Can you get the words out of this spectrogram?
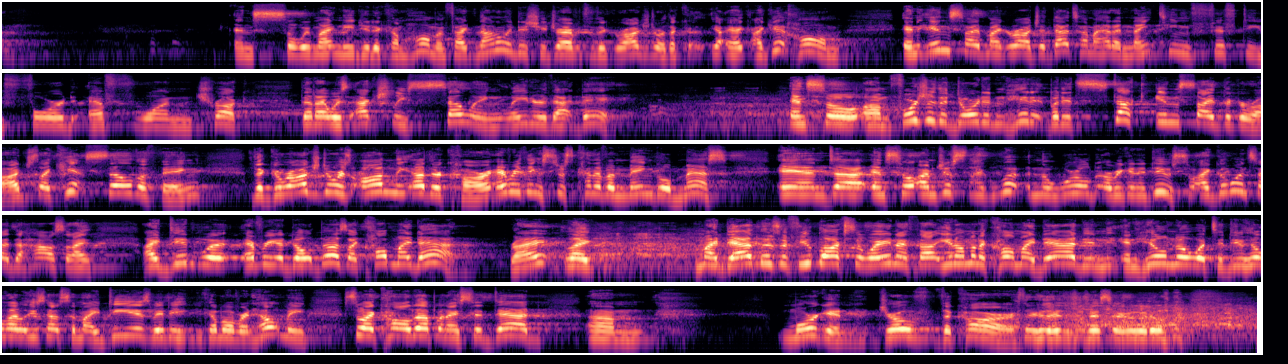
and so we might need you to come home. In fact, not only did she drive it to the garage door, the, I, I, get home, and inside my garage, at that time I had a 1950 Ford F1 truck that I was actually selling later that day. And so, um, fortunately, the door didn't hit it, but it's stuck inside the garage, so I can't sell the thing. The garage door is on the other car. Everything's just kind of a mangled mess. And, uh, and so I'm just like, what in the world are we going to do? So I go inside the house, and I, I did what every adult does I called my dad, right? Like, my dad lives a few blocks away, and I thought, you know, I'm going to call my dad, and, and he'll know what to do. He'll at least have some ideas. Maybe he can come over and help me. So I called up and I said, Dad, um, Morgan drove the car through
